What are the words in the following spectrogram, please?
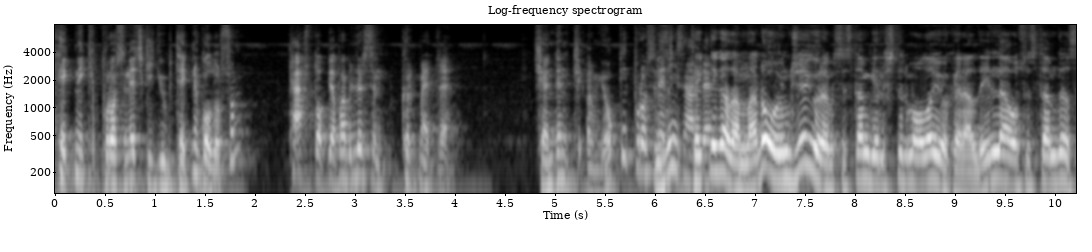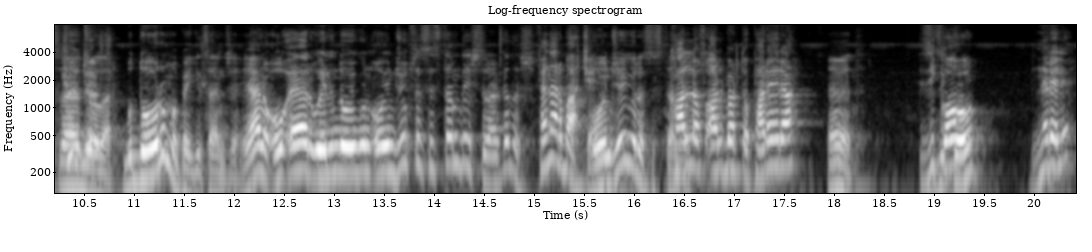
teknik Prosinecki gibi bir teknik olursun. Ters top yapabilirsin 40 metre. Kendin yok ki Prosinecki Bizim sende. teknik adamlarda oyuncuya göre bir sistem geliştirme olayı yok herhalde. İlla o sistemde ısrar Kültür. ediyorlar. Bu doğru mu peki sence? Yani o eğer o elinde uygun oyuncu yoksa sistem değiştir arkadaş. Fenerbahçe. Oyuncuya göre sistem. Carlos Alberto Pereira, Evet. Zico, Zico. nereli?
